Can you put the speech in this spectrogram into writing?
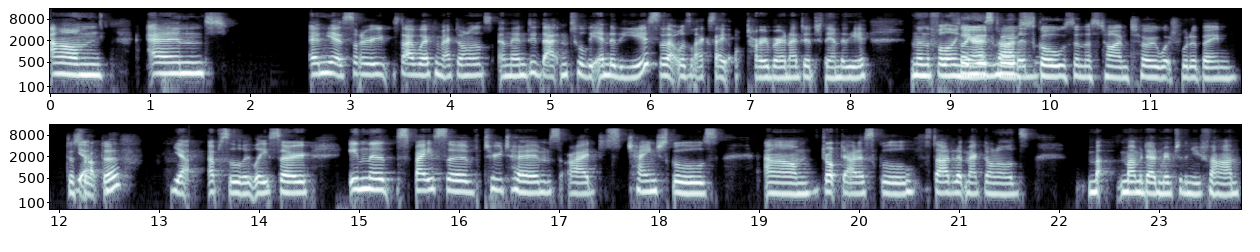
um and and yeah so started working at mcdonald's and then did that until the end of the year so that was like say october and i did to the end of the year and then the following So year i started schools in this time too, which would have been disruptive. Yeah absolutely so in the space of two terms i changed schools um dropped out of school started at mcdonald's M- mum and dad moved to the new farm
